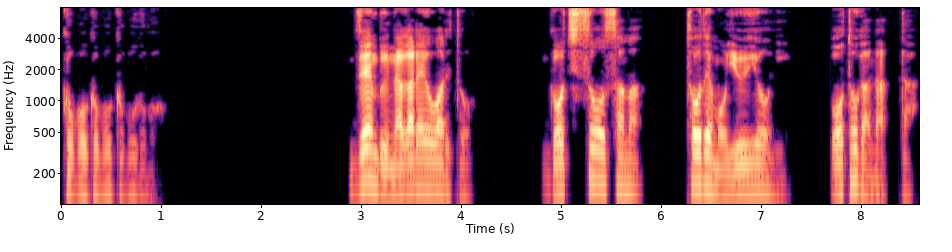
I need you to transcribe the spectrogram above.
ごぼごぼごぼごぼ。全部流れ終わると、ごちそうさまとでも言うように音が鳴った。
